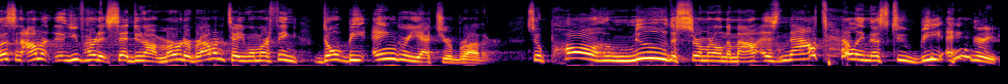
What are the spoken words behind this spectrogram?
Listen, I'm, you've heard it said, do not murder, but I want to tell you one more thing. Don't be angry at your brother. So, Paul, who knew the Sermon on the Mount, is now telling us to be angry.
